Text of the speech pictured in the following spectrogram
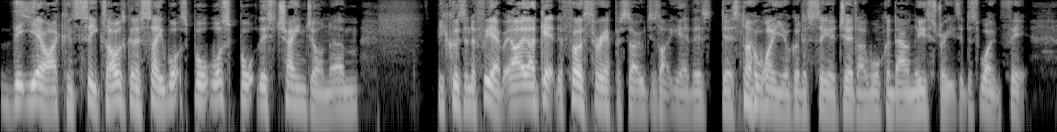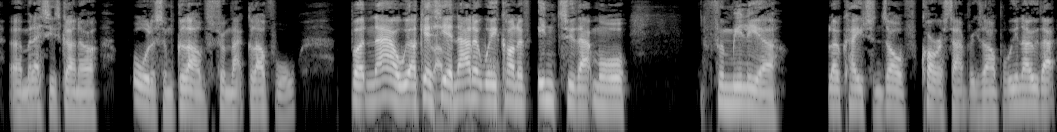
the, yeah, I can see. Because I was going to say, what's brought what's brought this change on? Um, because in the yeah, I, I get the first three episodes is like, yeah, there's there's no way you're going to see a Jedi walking down these streets. It just won't fit um, unless he's going to order some gloves from that glove wall. But now, I guess, Glove yeah, now that we're kind of into that more familiar locations of Coruscant, for example, we know that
